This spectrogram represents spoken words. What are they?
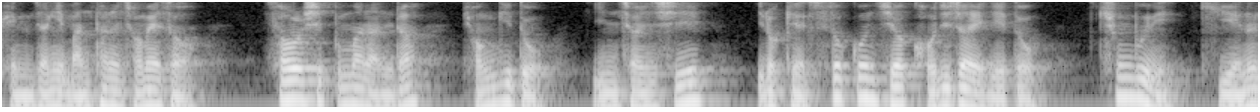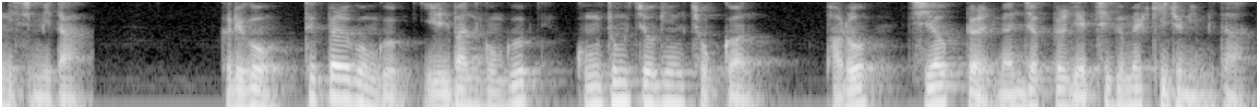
굉장히 많다는 점에서 서울시뿐만 아니라 경기도, 인천시 이렇게 수도권 지역 거주자에게도 충분히 기회는 있습니다. 그리고 특별 공급, 일반 공급 공통적인 조건, 바로 지역별, 면적별 예치금액 기준입니다.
